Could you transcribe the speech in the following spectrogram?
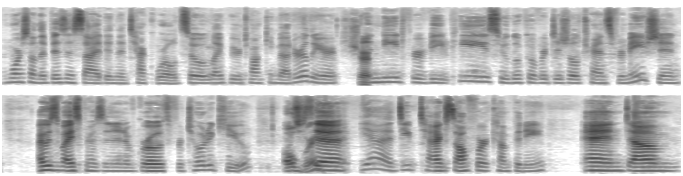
more so on the business side in the tech world. So, like we were talking about earlier, Sure. the need for VPs who look over digital transformation. I was vice president of growth for TotaQ, Oh, which great. is a yeah a deep tech software company, and um,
